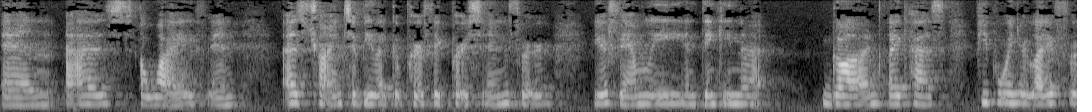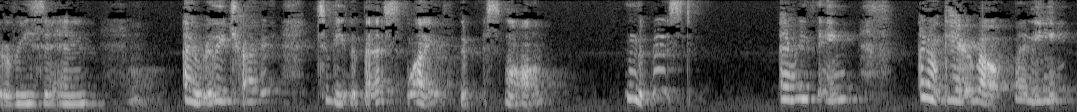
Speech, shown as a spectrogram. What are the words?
and as a wife and as trying to be like a perfect person for your family and thinking that God like has people in your life for a reason. I really try to be the best wife, the best mom, the best everything. I don't care about money.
